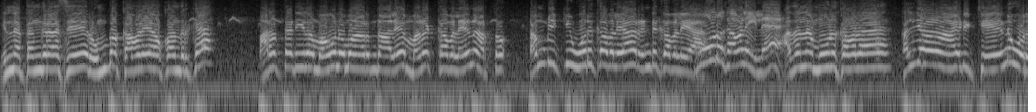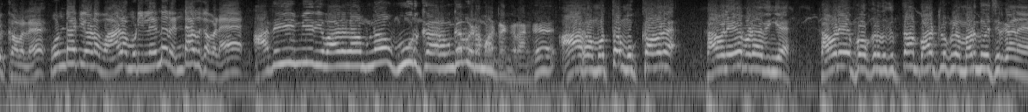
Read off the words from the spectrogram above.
என்ன தங்கராசி ரொம்ப கவலையா உட்கார்ந்திருக்க? மரத்தடியில மௌனமா இருந்தாலே மனக்கவலைன்னு அர்த்தம். தம்பிக்கு ஒரு கவலையா ரெண்டு கவலையா? மூணு கவலை இல்ல அதென்ன மூணு கவலை? கல்யாணம் ஆயிடுச்சேன்னு ஒரு கவலை. பொண்டாட்டியோட வாழ முடியலன்னு ரெண்டாவது கவலை. அதையும் மீறி வாழலாம்னா ஊருக்காரவங்க விட மாட்டேங்கிறாங்க. ஆக மொத்தம் முக்கவலை. கவலையே படாதீங்க. கவலையை போக்குறதுக்கு தான் பாட்டிலுக்குள்ள மருந்து வச்சிருக்கானே.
